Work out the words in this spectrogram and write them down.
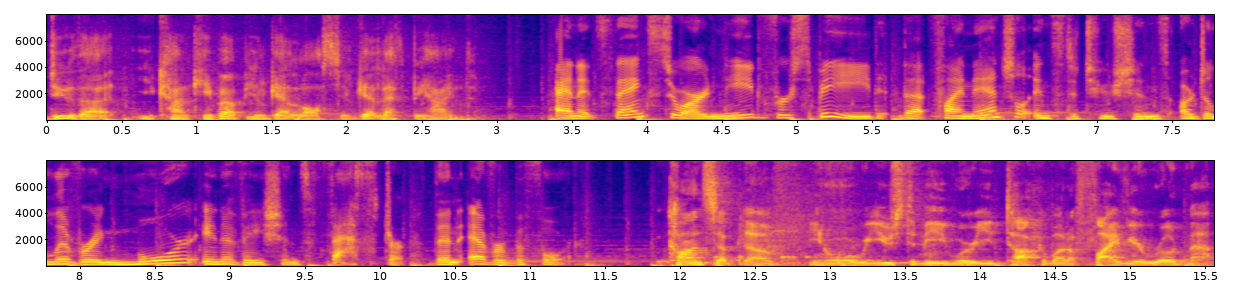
do that, you can't keep up. You'll get lost, you'll get left behind. And it's thanks to our need for speed that financial institutions are delivering more innovations faster than ever before. Concept of, you know, where we used to be, where you talk about a five year roadmap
